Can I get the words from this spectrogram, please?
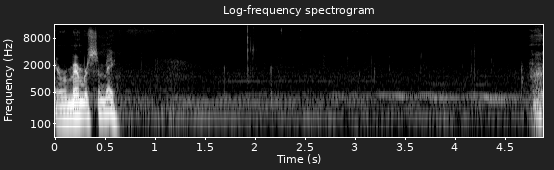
in remembrance of me.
